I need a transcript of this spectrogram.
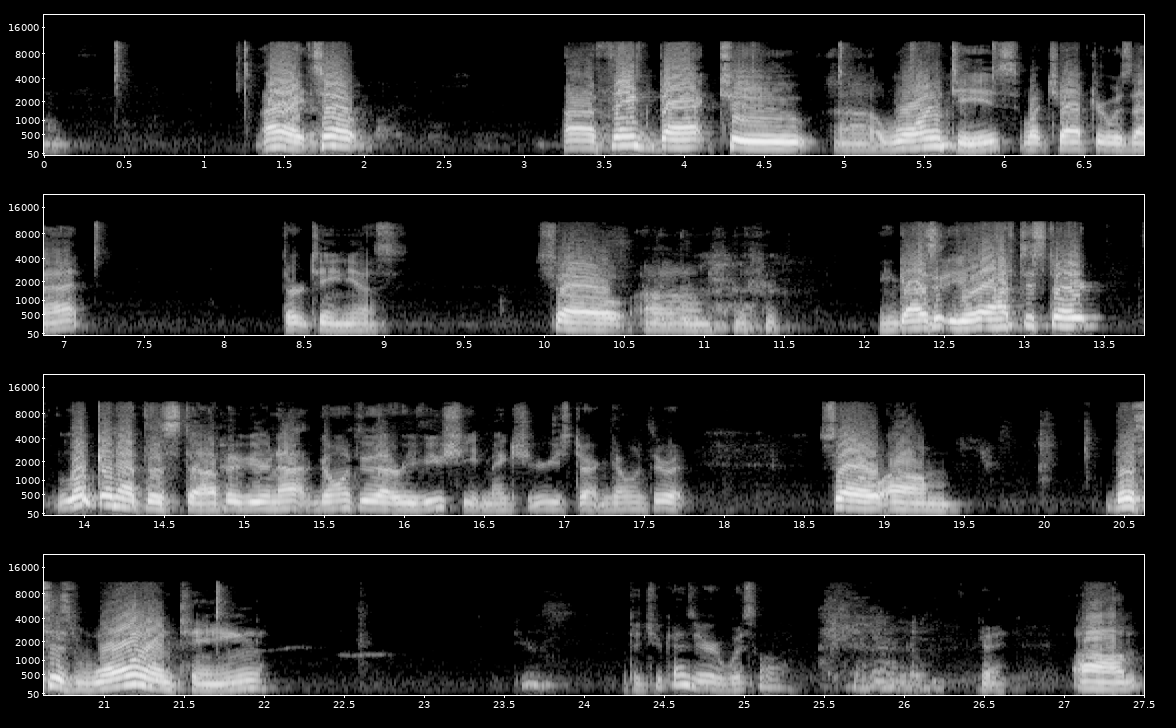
All right, so uh, think back to uh, warranties. What chapter was that? 13, yes. So, um, you guys, you have to start looking at this stuff. If you're not going through that review sheet, make sure you start going through it. So, um, this is warranting. Did you guys hear a whistle? Okay. Um,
